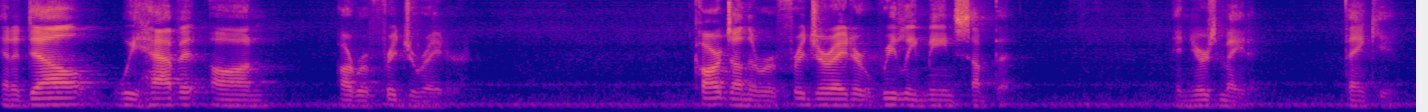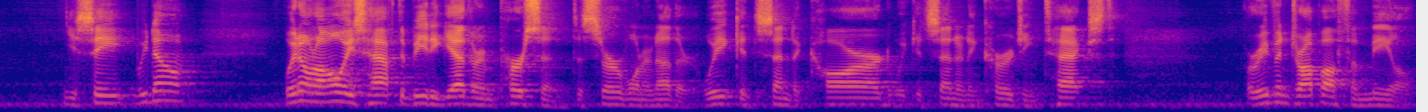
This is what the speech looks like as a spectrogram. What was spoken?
And Adele, we have it on our refrigerator. Cards on the refrigerator really mean something. And yours made it. Thank you. You see, we don't we don't always have to be together in person to serve one another. We could send a card, we could send an encouraging text, or even drop off a meal,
